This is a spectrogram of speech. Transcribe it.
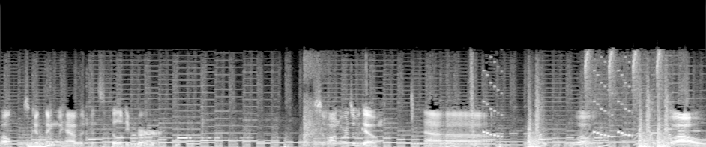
Well, it's a good thing we have Invincibility Burger. So onwards we go. Uh, whoa. Whoa.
